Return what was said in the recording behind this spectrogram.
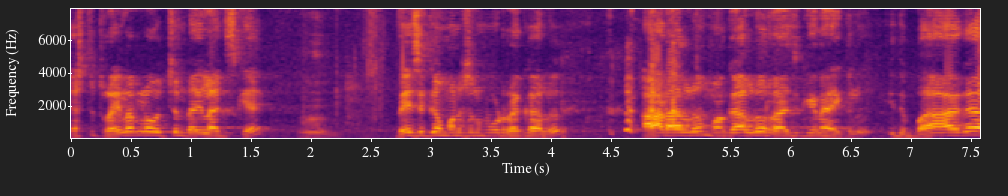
జస్ట్ ట్రైలర్లో వచ్చిన డైలాగ్స్కే బేసిక్గా మనుషులు మూడు రకాలు. ఆడాళ్ళు మగాళ్ళు రాజకీయ నాయకులు. ఇది బాగా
